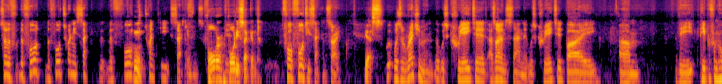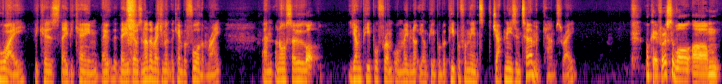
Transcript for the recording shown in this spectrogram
So the the four the four twenty sec the four Hmm. twenty seconds Four 40 second. four forty seconds. Sorry. Yes. w- was a regiment that was created, as I understand it, was created by um, the people from Hawaii because they became they, they there was another regiment that came before them, right? And and also Well, young people from, or maybe not young people, but people from the in- Japanese internment camps, right? Okay, first of all, um,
